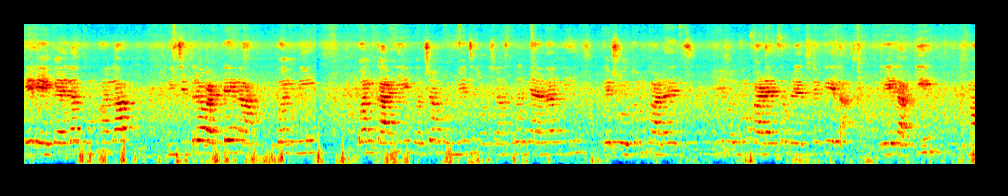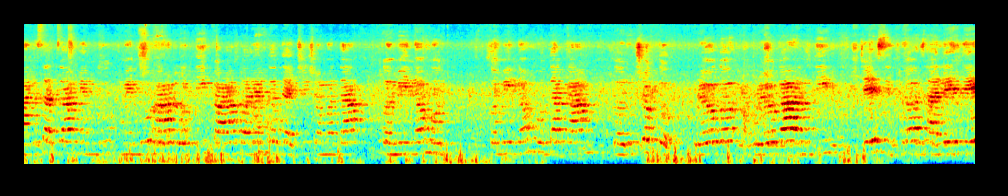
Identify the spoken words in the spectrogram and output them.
हे ऐकायला तुम्हाला विचित्र वाटते ना पण मी पण काही वर्षापूर्वीच शास्त्रज्ञानांनी हे शोधून काढायचं हे शोधून काढायचा प्रयत्न केला केला की माणसाचा मेंदू मेंदू हा किती काळापर्यंत त्याची क्षमता कमी न होत कमी न होता काम करू शकतो प्रयोग प्रयोगांती जे सिद्ध झाले ते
